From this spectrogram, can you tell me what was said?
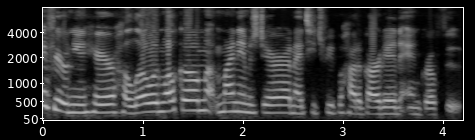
If you're new here, hello and welcome. My name is Jerra and I teach people how to garden and grow food.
